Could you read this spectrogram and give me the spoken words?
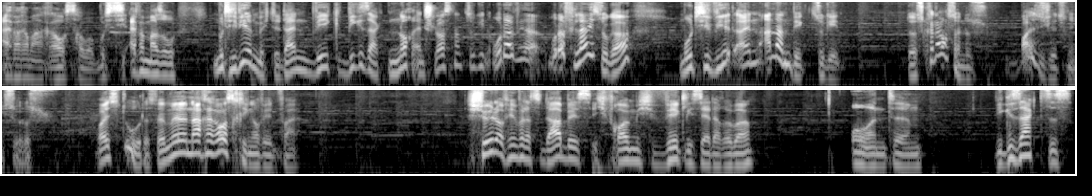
einfach mal raushaue, wo ich dich einfach mal so motivieren möchte, deinen Weg, wie gesagt, noch entschlossener zu gehen oder, oder vielleicht sogar motiviert, einen anderen Weg zu gehen. Das kann auch sein, das weiß ich jetzt nicht so. Das weißt du. Das werden wir nachher rauskriegen auf jeden Fall. Schön auf jeden Fall, dass du da bist. Ich freue mich wirklich sehr darüber. Und ähm, wie gesagt, es ist,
